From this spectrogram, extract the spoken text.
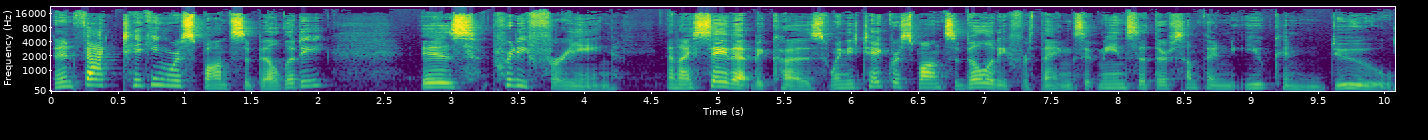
And in fact, taking responsibility is pretty freeing. And I say that because when you take responsibility for things, it means that there's something you can do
